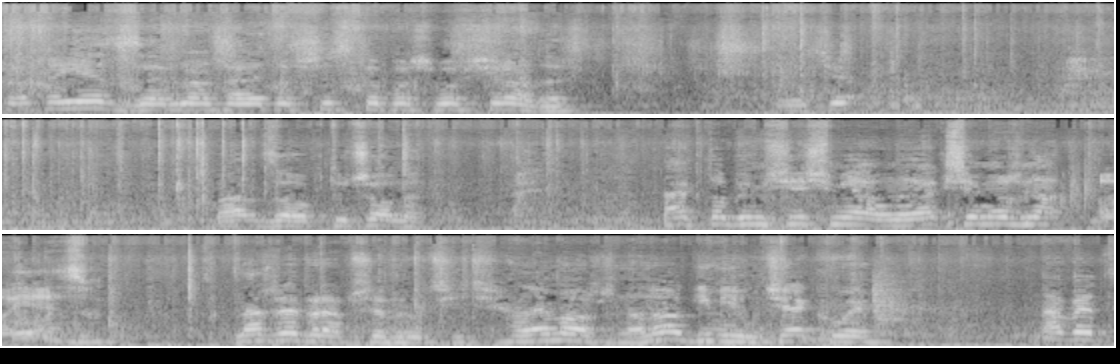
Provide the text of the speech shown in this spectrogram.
Trochę jest z zewnątrz ale to wszystko poszło w środek. Wiecie bardzo obtuczone. Tak to bym się śmiał, no jak się można, o Jezu, na żebra przewrócić, ale można, nogi mi uciekły, nawet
